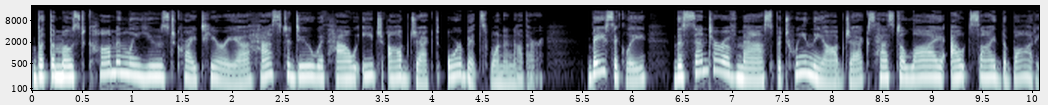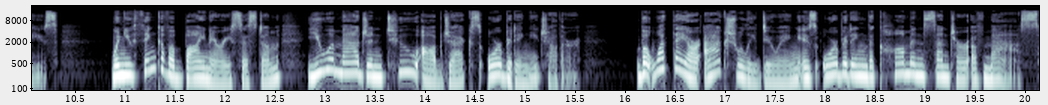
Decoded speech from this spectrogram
But the most commonly used criteria has to do with how each object orbits one another. Basically, the center of mass between the objects has to lie outside the bodies. When you think of a binary system, you imagine two objects orbiting each other. But what they are actually doing is orbiting the common center of mass.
